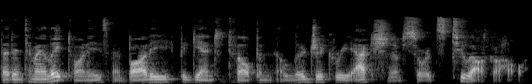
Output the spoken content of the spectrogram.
that into my late twenties, my body began to develop an allergic reaction of sorts to alcohol.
